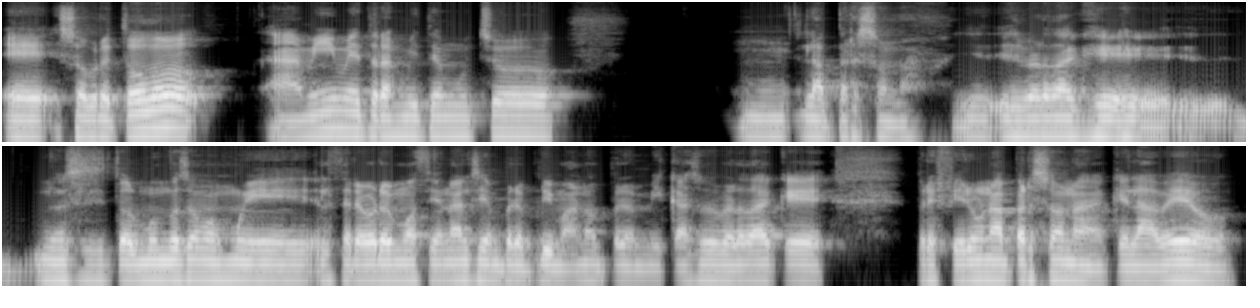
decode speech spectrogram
Eh, sobre todo, a mí me transmite mucho la persona. Es verdad que, no sé si todo el mundo somos muy, el cerebro emocional siempre prima, ¿no? Pero en mi caso es verdad que prefiero una persona que la veo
